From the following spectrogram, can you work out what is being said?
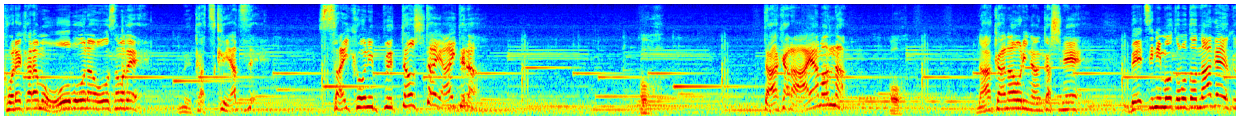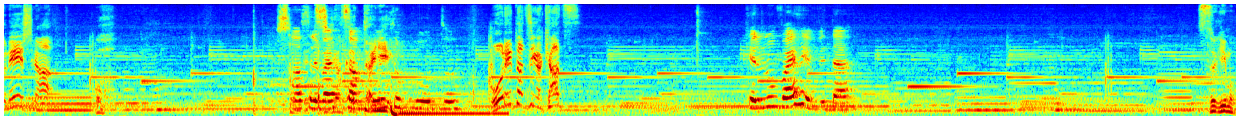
これからも横暴な王様でムカつくやつで最高にぶっ倒したい相手だ。おだから謝んな。お仲直りなんかしねえ。別にもともと仲良くねえしな。お Nossa, ele vai ficar muito puto. 俺たちが勝つ。Que ele não vai revidar. 次も。Ô,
